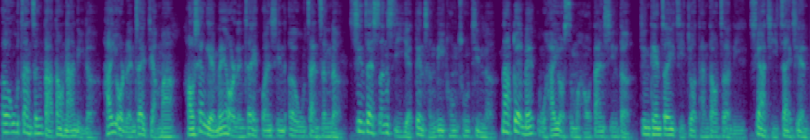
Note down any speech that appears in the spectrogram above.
俄乌战争打到哪里了？还有人在讲吗？好像也没有人在关心俄乌战争了。现在升息也变成利空出尽了，那对美股还有什么好担心的？今天这一集就谈。到这里，下集再见。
